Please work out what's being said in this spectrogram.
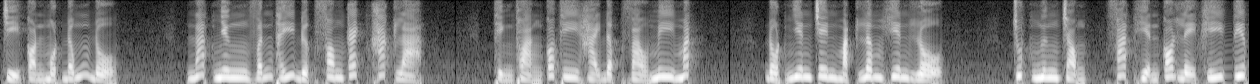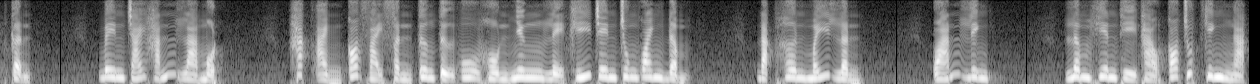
chỉ còn một đống đổ. Nát nhưng vẫn thấy được phong cách khác lạ. Thỉnh thoảng có thi hài đập vào mi mắt. Đột nhiên trên mặt lâm hiên lộ. Chút ngưng trọng phát hiện có lệ khí tiếp cận. Bên trái hắn là một. Hắc ảnh có vài phần tương tự u hồn nhưng lệ khí trên chung quanh đậm. Đặc hơn mấy lần. Quán linh. Lâm Hiên thì thảo có chút kinh ngạc.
